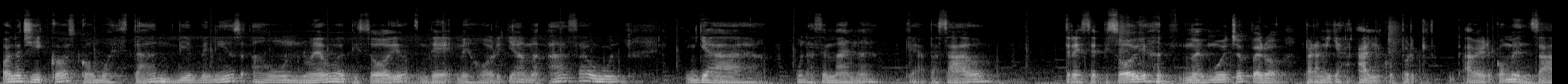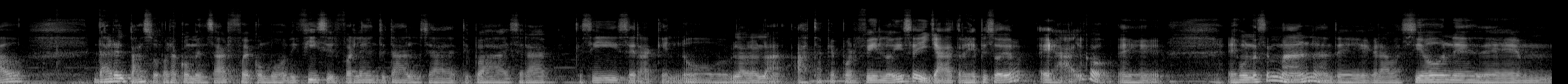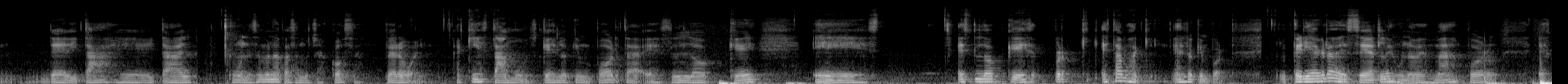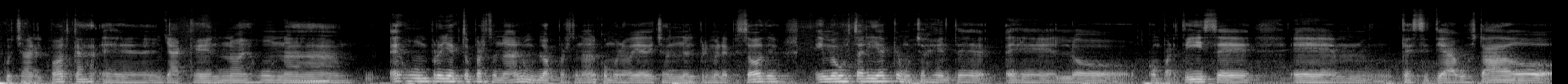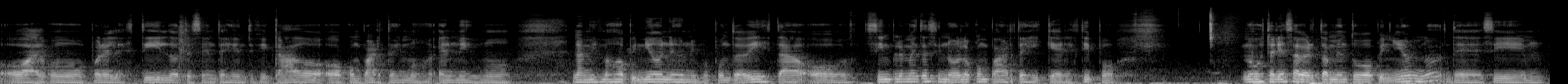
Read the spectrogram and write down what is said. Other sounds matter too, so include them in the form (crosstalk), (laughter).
Hola chicos, ¿cómo están? Bienvenidos a un nuevo episodio de Mejor llama a Saúl. Ya una semana que ha pasado, tres episodios, (laughs) no es mucho, pero para mí ya es algo, porque haber comenzado, dar el paso para comenzar fue como difícil, fue lento y tal, o sea, tipo, ay, ¿será que sí? ¿Será que no? Bla, bla, bla, hasta que por fin lo hice y ya tres episodios es algo. Eh, es una semana de grabaciones, de, de editaje y tal. En una semana pasan muchas cosas. Pero bueno, aquí estamos, que es lo que importa, es lo que es, es lo que estamos aquí, es lo que importa. Quería agradecerles una vez más por escuchar el podcast, eh, ya que no es una es un proyecto personal, un blog personal, como lo había dicho en el primer episodio, y me gustaría que mucha gente eh, lo compartiese, em, que si te ha gustado o algo por el estilo, te sientes identificado o compartimos el mismo las mismas opiniones, el mismo punto de vista, o simplemente si no lo compartes y quieres tipo me gustaría saber también tu opinión, ¿no? De si,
